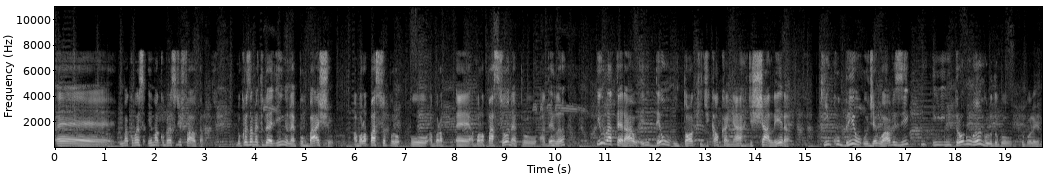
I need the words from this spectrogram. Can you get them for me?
é, em, uma cobrança, em uma cobrança de falta. No cruzamento do Elinho, né, por baixo, a bola passou por, por a bola, é, a bola passou, né, pro Aderlan E o lateral, ele deu um toque de calcanhar, de chaleira, que encobriu o Diego Alves e, e entrou no ângulo do gol do goleiro.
